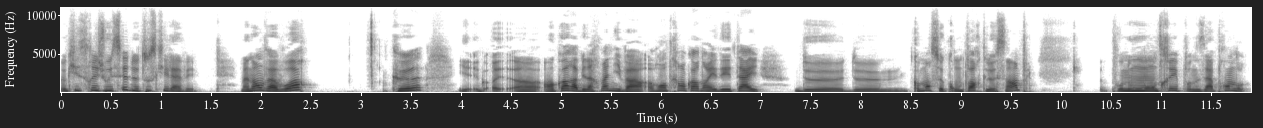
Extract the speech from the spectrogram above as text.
Donc il se réjouissait de tout ce qu'il avait. Maintenant, on va voir que euh, encore Abin Nachman, il va rentrer encore dans les détails de, de, comment se comporte le simple pour nous montrer, pour nous apprendre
